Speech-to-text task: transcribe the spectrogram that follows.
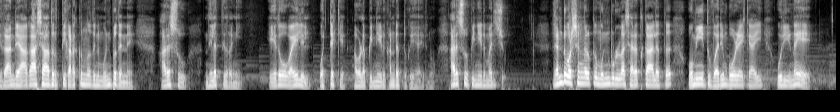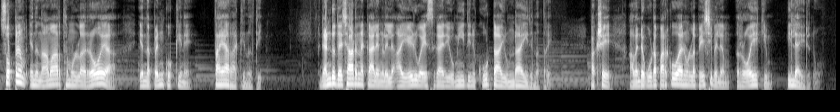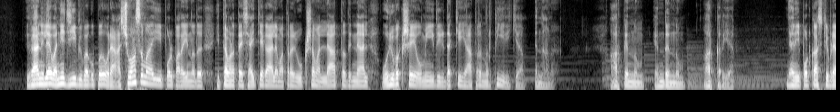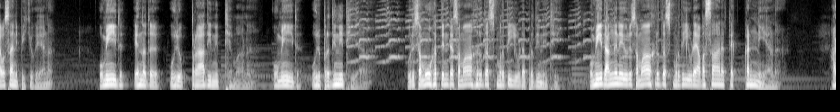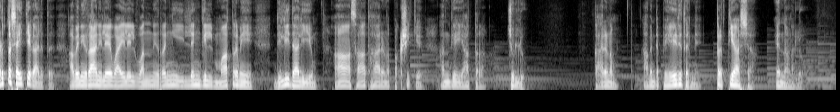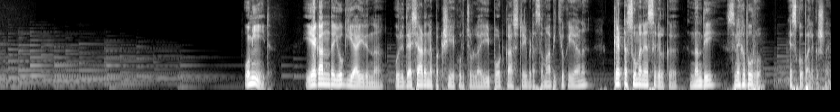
ഇറാന്റെ ആകാശാതിർത്തി കടക്കുന്നതിന് മുൻപ് തന്നെ അരസു നിലത്തിറങ്ങി. ഏതോ വയലിൽ ഒറ്റയ്ക്ക് അവളെ പിന്നീട് കണ്ടെത്തുകയായിരുന്നു. അരസു പിന്നീട് മരിച്ചു. രണ്ടു വർഷങ്ങൾക്ക് മുൻപുള്ള ശരത്കാലത്ത് ഒമീദ് വരുമ്പോഴേക്കായി ഒരു ഇണയെ സ്വപ്നം എന്ന് നാമാർത്ഥമുള്ള റോയ എന്ന പെൺകൊക്കിനെ തയ്യാറാക്കി നിർത്തി. രണ്ടു ദശാടനക്കാലങ്ങളിൽ ആ ഏഴു വയസ്സുകാരി ഒമീദിന് കൂട്ടായി ഉണ്ടായിരുന്നത്രേ. പക്ഷേ അവന്റെ കൂടെ പറക്കുവാനുള്ള പേശിബലം റോയയ്ക്കും ഇല്ലായിരുന്നു. ഇറാനിലെ വന്യജീവി വകുപ്പ് ഒരാശ്വാസമായി ഇപ്പോൾ പറയുന്നത് ഇത്തവണത്തെ ശൈത്യകാലം അത്ര രൂക്ഷമല്ലാത്തതിനാൽ ഒരുപക്ഷെ ഒമീദ് ഇടയ്ക്ക് യാത്ര നിർത്തിയിരിക്കാം എന്നാണ്. ആർക്കെന്നും എന്തെന്നും ആർക്കറിയാം. ഞാൻ ഈ പോഡ്കാസ്റ്റ് ഇവിടെ അവസാനിപ്പിക്കുകയാണ്. ഉമീദ് എന്നത് ഒരു പ്രാതിനിധ്യമാണ്. ഉമീദ് ഒരു പ്രതിനിധിയാണ്. ഒരു സമൂഹത്തിന്റെ സമാഹൃത സ്മൃതിയുടെ പ്രതിനിധി. ഉമീദ് അങ്ങനെ ഒരു സമാഹൃത സ്മൃതിയുടെ അവസാനത്തെ കണ്ണിയാണ്. അടുത്ത ശൈത്യകാലത്ത് അവൻ ഇറാനിലെ വയലിൽ വന്നിറങ്ങിയില്ലെങ്കിൽ മാത്രമേ ദില്ലിദാലിയും ആ അസാധാരണ പക്ഷിക്ക് അന്ത്യയാത്ര ചൊല്ലൂ. കാരണം അവന്റെ പേര് തന്നെ പ്രത്യാശ എന്നാണല്ലോ. ഒമീദ് ഏകാന്തയോഗിയായിരുന്ന ഒരു ദശാടന പക്ഷിയെക്കുറിച്ചുള്ള ഈ പോഡ്കാസ്റ്റ് ഇവിടെ സമാപിക്കുകയാണ്. കേട്ട സുമനസ്സുകൾക്ക് നന്ദി സ്നേഹപൂർവം എസ് ഗോപാലകൃഷ്ണൻ.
